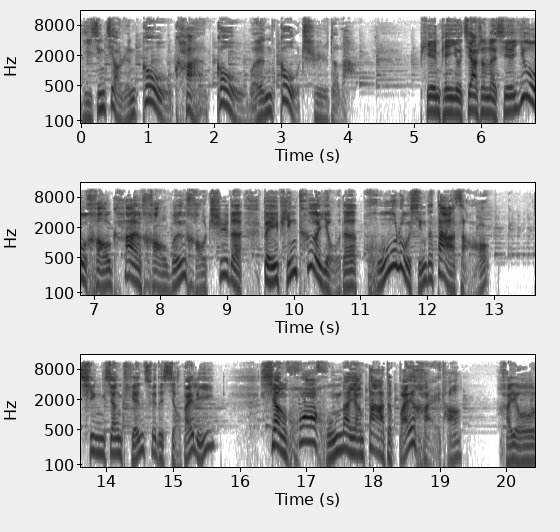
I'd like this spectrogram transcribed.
已经叫人够看、够闻、够吃的了。偏偏又加上那些又好看、好闻、好吃的北平特有的葫芦形的大枣，清香甜脆的小白梨，像花红那样大的白海棠，还有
